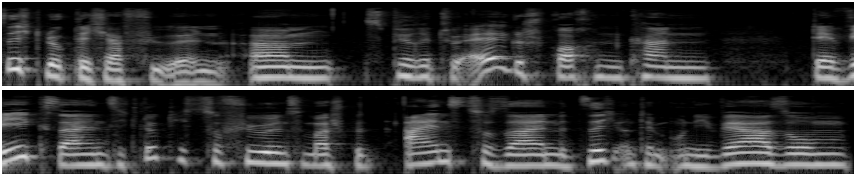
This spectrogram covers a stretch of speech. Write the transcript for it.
sich glücklicher fühlen. Ähm, spirituell gesprochen kann der Weg sein, sich glücklich zu fühlen, zum Beispiel eins zu sein mit sich und dem Universum,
